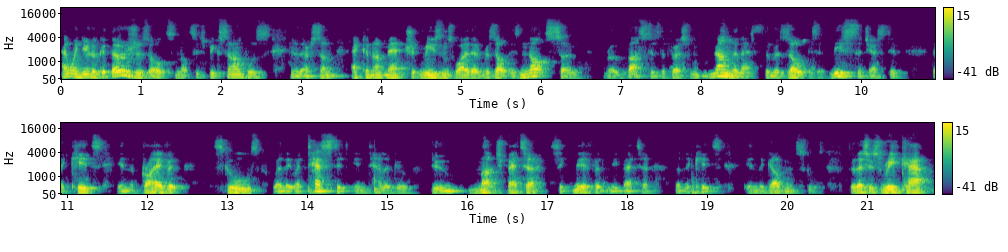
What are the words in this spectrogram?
And when you look at those results, not such big samples, you know, there are some econometric reasons why the result is not so robust as the first one. Nonetheless, the result is at least suggestive that kids in the private schools where they were tested in Telugu do much better, significantly better than the kids in the government schools. So let's just recap.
